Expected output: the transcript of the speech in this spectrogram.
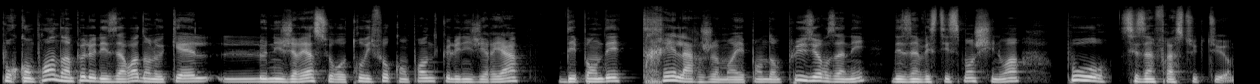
Pour comprendre un peu le désarroi dans lequel le Nigeria se retrouve, il faut comprendre que le Nigeria dépendait très largement et pendant plusieurs années des investissements chinois pour ces infrastructures.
